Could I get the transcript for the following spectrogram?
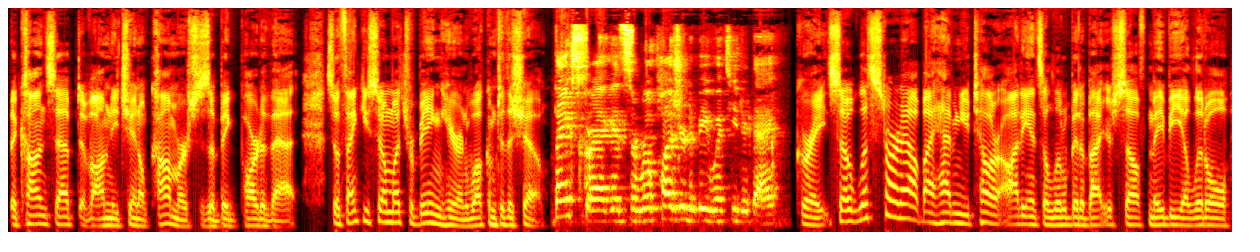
the concept of omni-channel commerce is a big part of that. So thank you so much for being here and welcome to the show. Thanks, Greg. It's a real pleasure to be with you today. Great. So let's start out by having you tell our audience a little bit about yourself, maybe a little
